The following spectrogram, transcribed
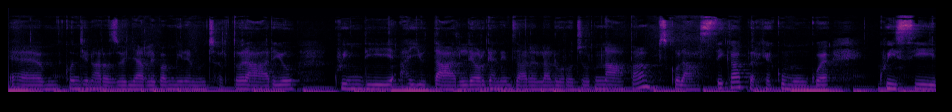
eh, continuare a svegliare le bambine in un certo orario, quindi aiutarle a organizzare la loro giornata scolastica, perché comunque qui si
